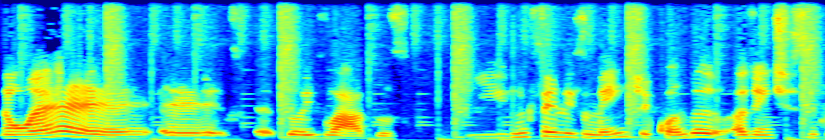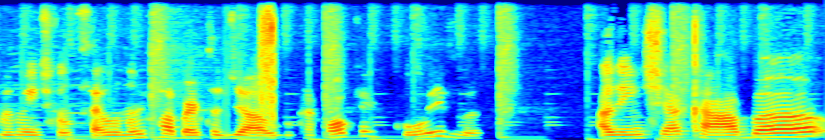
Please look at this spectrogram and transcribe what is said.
Não é, é, é dois lados. E infelizmente, quando a gente simplesmente cancela, não está aberta a diálogo para qualquer coisa, a gente acaba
